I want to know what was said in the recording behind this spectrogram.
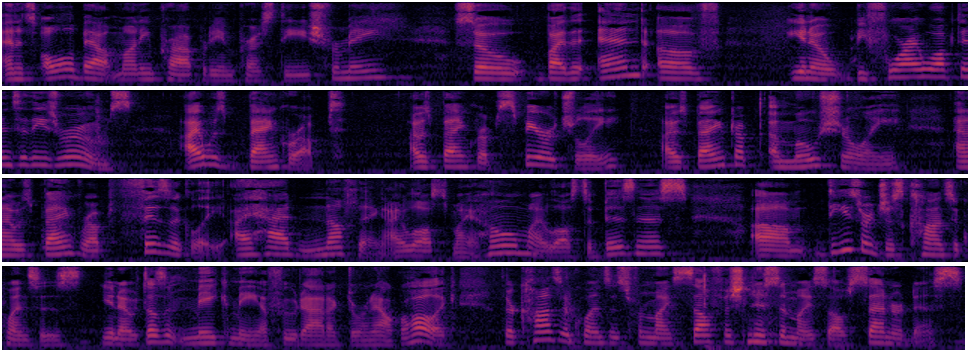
And it's all about money, property, and prestige for me. So by the end of, you know, before I walked into these rooms, I was bankrupt. I was bankrupt spiritually, I was bankrupt emotionally, and I was bankrupt physically. I had nothing. I lost my home, I lost a business. Um, these are just consequences. You know, it doesn't make me a food addict or an alcoholic. They're consequences from my selfishness and my self centeredness.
